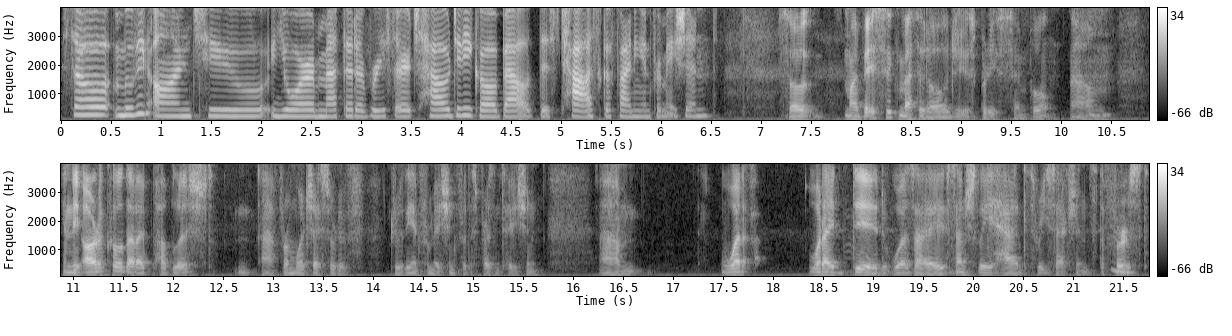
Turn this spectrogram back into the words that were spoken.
So, moving on to your method of research, how did you go about this task of finding information? So, my basic methodology is pretty simple. Um, in the article that I published, uh, from which I sort of drew the information for this presentation, um, what what I did was I essentially had three sections. The 1st mm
